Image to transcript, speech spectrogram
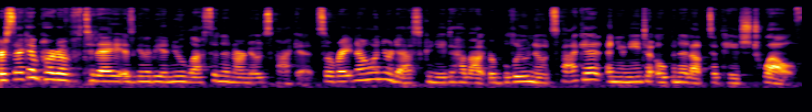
Our second part of today is going to be a new lesson in our notes packet. So, right now on your desk, you need to have out your blue notes packet and you need to open it up to page 12.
